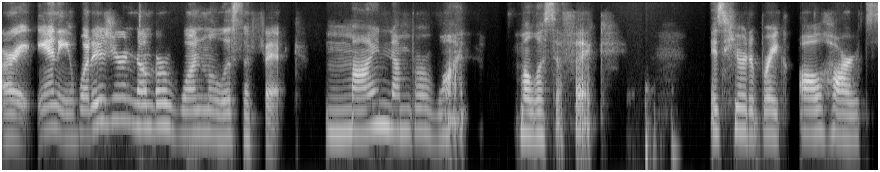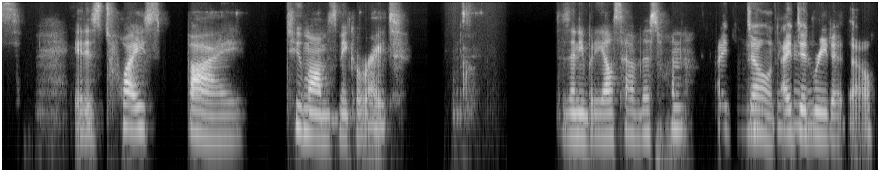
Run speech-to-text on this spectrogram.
All right, Annie, what is your number one Melissa fic? My number one, Melissa fic, is here to break all hearts. It is twice by Two Moms Make a Right. Does anybody else have this one? I don't don't. I I did know. read it though.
